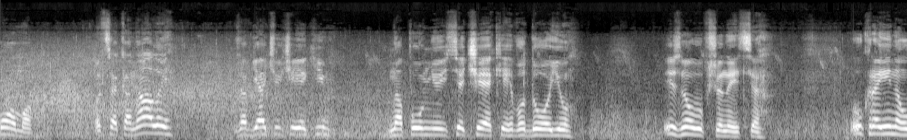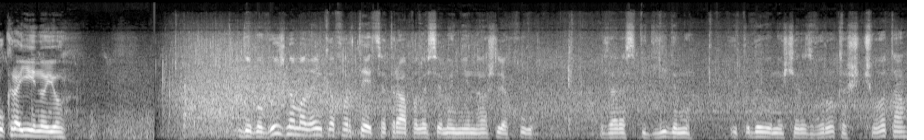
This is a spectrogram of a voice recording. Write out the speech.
Момо. Оце канали, завдячуючи яким наповнюються чеки водою. І знову пшениця. Україна Україною. Дивовижна маленька фортеця трапилася мені на шляху. Зараз під'їдемо і подивимось через ворота, що там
